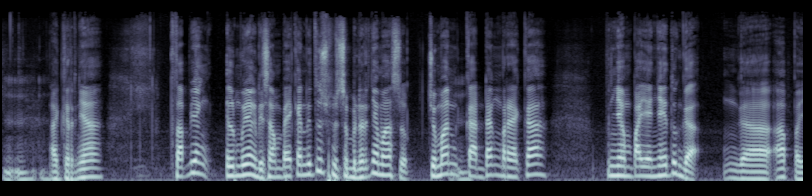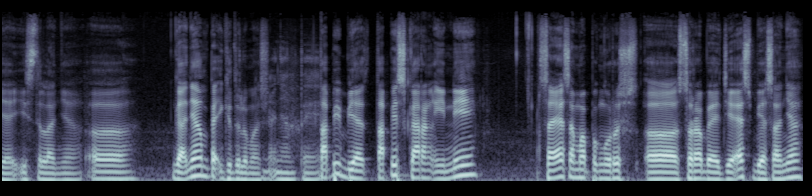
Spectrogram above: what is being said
Mm-mm. akhirnya tapi yang ilmu yang disampaikan itu se- sebenarnya masuk cuman kadang mereka penyampaiannya itu nggak nggak apa ya istilahnya eh, nggak nyampe gitu loh mas nyampe tapi bia- tapi sekarang ini saya sama pengurus eh, Surabaya JS biasanya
